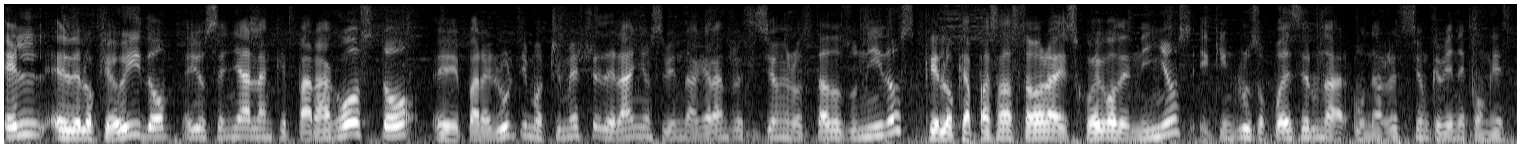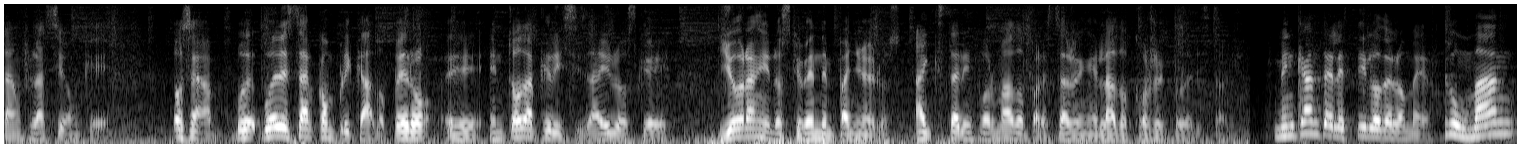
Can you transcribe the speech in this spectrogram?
Él, eh, de lo que he oído, ellos señalan que para agosto, eh, para el último trimestre del año, se viene una gran recesión en los Estados Unidos, que lo que ha pasado hasta ahora es juego de niños y que incluso puede ser una, una recesión que viene con esta inflación que o sea, pu- puede estar complicado, pero eh, en toda crisis hay los que lloran y los que venden pañuelos. Hay que estar informado para estar en el lado correcto de la historia. Me encanta el estilo de Homero. Es un man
